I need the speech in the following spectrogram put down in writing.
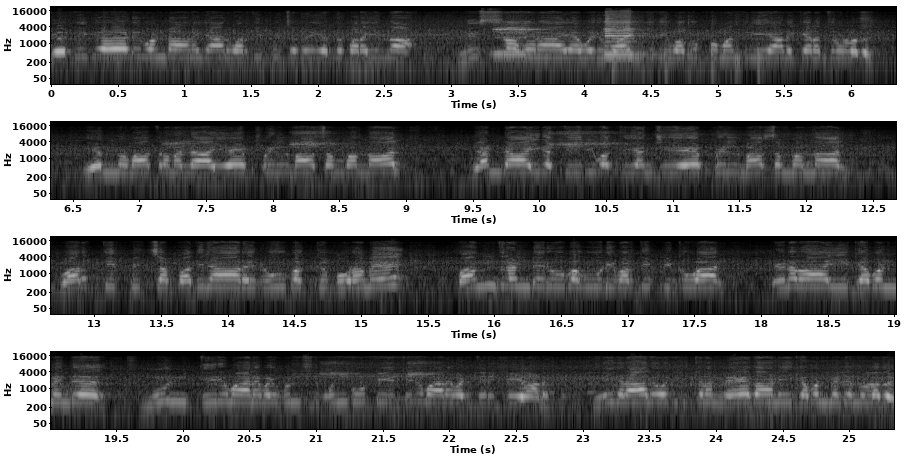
ഗതികേട് കൊണ്ടാണ് ഞാൻ വർദ്ധിപ്പിച്ചത് എന്ന് പറയുന്ന നിസ്സഹനായ ഒരു വൈദ്യുതി വകുപ്പ് മന്ത്രിയാണ് കേരളത്തിലുള്ളത്. എന്ന് മാത്രമല്ല ഏപ്രിൽ മാസം വന്നാൽ രണ്ടായിരത്തി ഇരുപത്തിയഞ്ച് ഏപ്രിൽ മാസം വന്നാൽ വർദ്ധിപ്പിച്ച പതിനാറ് രൂപക്ക് പുറമെ പന്ത്രണ്ട് രൂപ കൂടി വർദ്ധിപ്പിക്കുവാൻ പിണറായി ഗവൺമെന്റ് മുൻ തീരുമാനം മുൻകൂട്ടി തീരുമാനമെടുത്തിരിക്കുകയാണ്. നിങ്ങൾ ആലോചിക്കണം ഏതാണ് ഈ ഗവൺമെന്റ് എന്നുള്ളത്.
